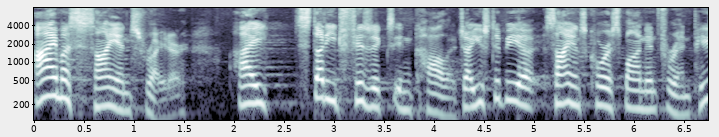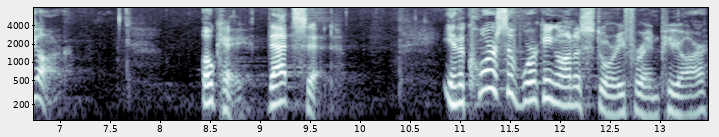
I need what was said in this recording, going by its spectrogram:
I'm a science writer. I studied physics in college. I used to be a science correspondent for NPR. Okay, that said, in the course of working on a story for NPR,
